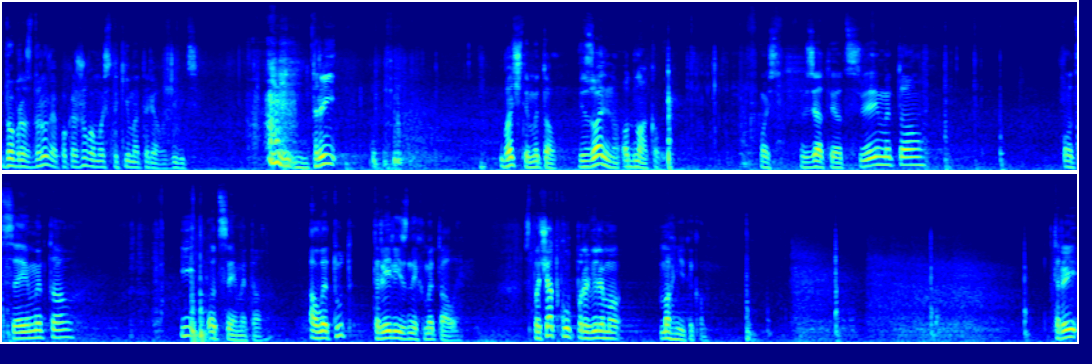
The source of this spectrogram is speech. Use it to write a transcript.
Доброго здоров'я, покажу вам ось такі матеріали. Дивіться. Три. Бачите, метал. Візуально однаковий. Ось, взяти оцей метал, оцей метал і оцей метал. Але тут три різних метали. Спочатку перевіримо магнітиком. Три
